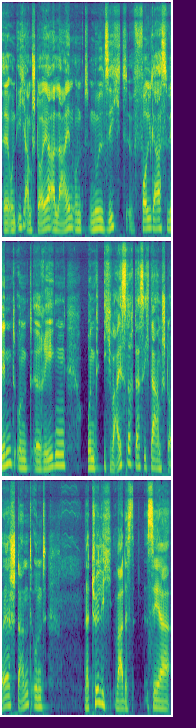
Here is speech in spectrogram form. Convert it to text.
äh, und ich am Steuer allein und null Sicht, Vollgaswind und äh, Regen und ich weiß noch, dass ich da am Steuer stand und natürlich war das sehr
